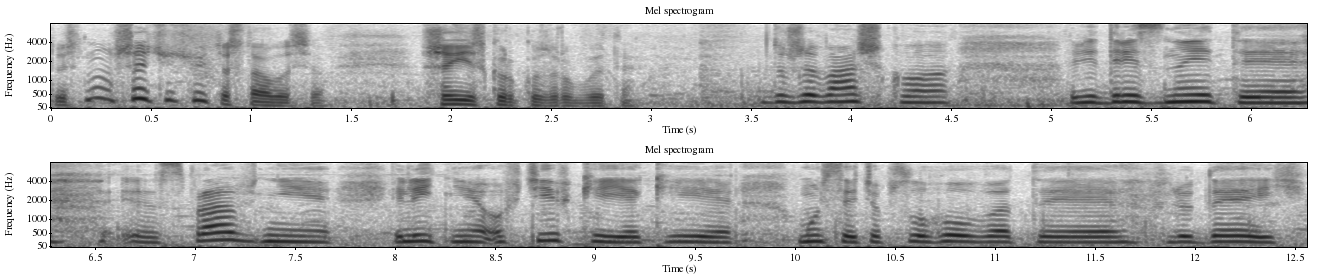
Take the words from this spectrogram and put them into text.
Тобто, ну, ще чуть-чуть осталося. Ще іскорку зробити. Дуже важко відрізнити е, справжні елітні автівки, які мусять обслуговувати людей,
